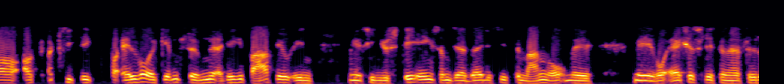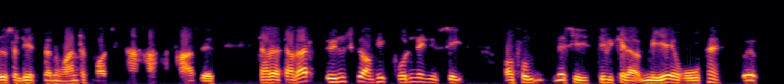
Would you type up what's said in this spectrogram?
at, at, at kigge det for alvor igennem sømmene, at det ikke bare blev en, man kan sige, en justering, som det har været de sidste mange år, med, med hvor accesslisterne har flyttet sig lidt, og nogle andre små ting har, har, har presset lidt. Der, har, der har været et ønske om helt grundlæggende set at få man sige, det, vi kalder mere Europa øh,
